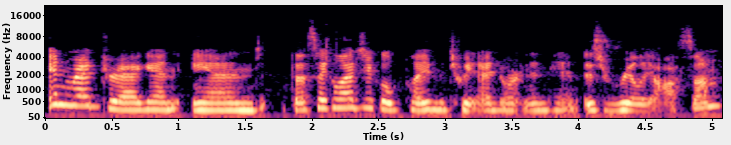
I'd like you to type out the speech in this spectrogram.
in Red Dragon, and the psychological play between Ed Norton and him is really awesome.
